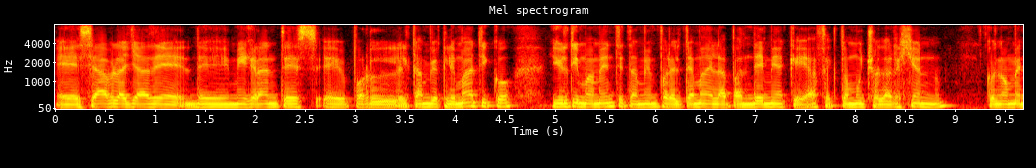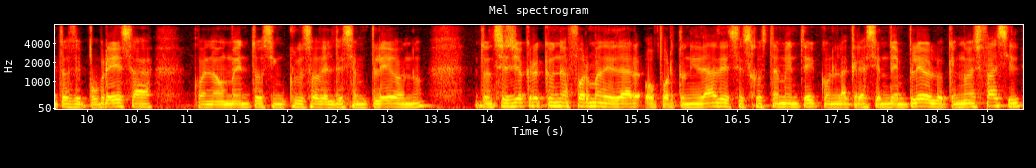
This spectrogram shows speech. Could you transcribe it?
eh, se habla ya de, de migrantes eh, por el cambio climático y últimamente también por el tema de la pandemia que afectó mucho a la región. ¿no? Con aumentos de pobreza, con aumentos incluso del desempleo, ¿no? Entonces yo creo que una forma de dar oportunidades es justamente con la creación de empleo, lo que no es fácil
